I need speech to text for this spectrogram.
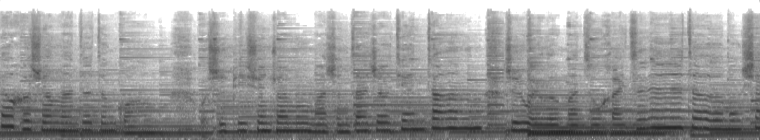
表和绚烂的灯光，我是匹旋转木马，生在这天堂，只为了满足孩子的梦想。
